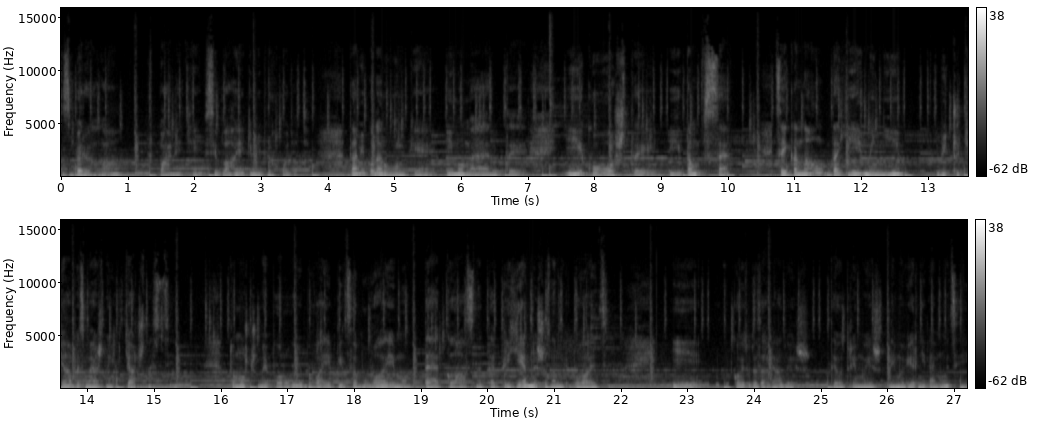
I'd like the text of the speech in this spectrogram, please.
зберегла пам'яті всі блага, які мені приходять. Там і подарунки, і моменти, і кошти, і там все. Цей канал дає мені відчуття безмежної вдячності, тому що ми порою буває підзабуваємо те класне, те приємне, що з нами відбувається. І коли туди заглядуєш, ти отримуєш неймовірні емоції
